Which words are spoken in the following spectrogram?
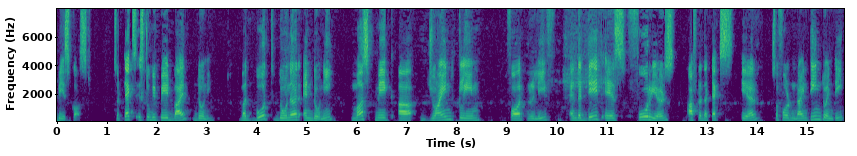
base cost. So tax is to be paid by donee, but both donor and donee must make a joint claim for relief and the date is four years after the tax year. So for 1920,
